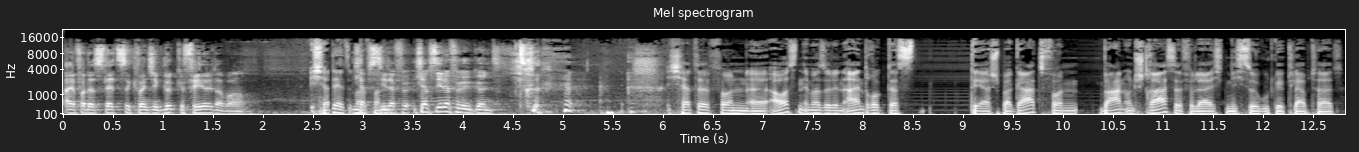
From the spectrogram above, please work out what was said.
einfach das letzte Quäntchen Glück gefehlt, aber Ich hatte jetzt ich immer hab's dir von, dafür, ich hab's dir dafür gegönnt. ich hatte von äh, außen immer so den Eindruck, dass der Spagat von Bahn und Straße vielleicht nicht so gut geklappt hat.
